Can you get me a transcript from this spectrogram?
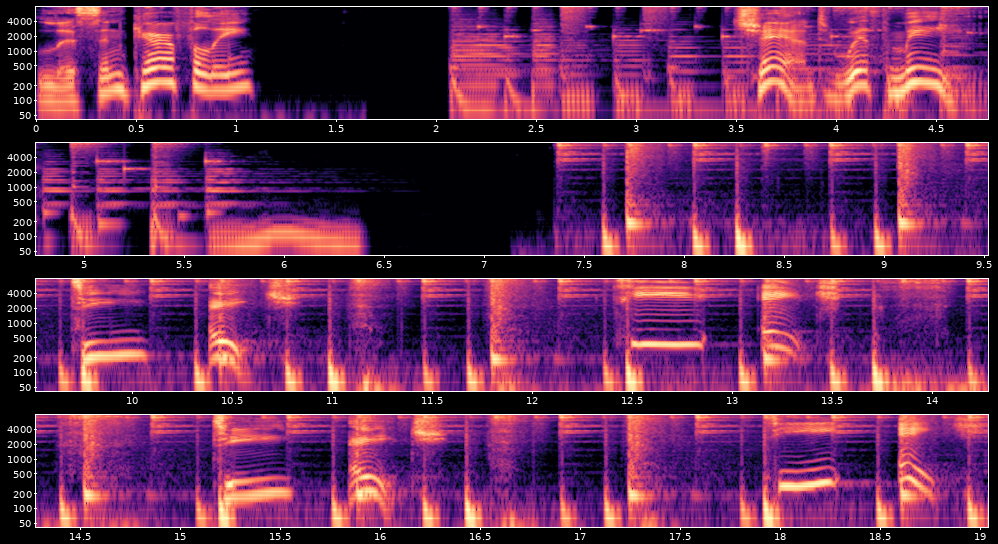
Listen carefully. Chant with me. T H T H. T H T H.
